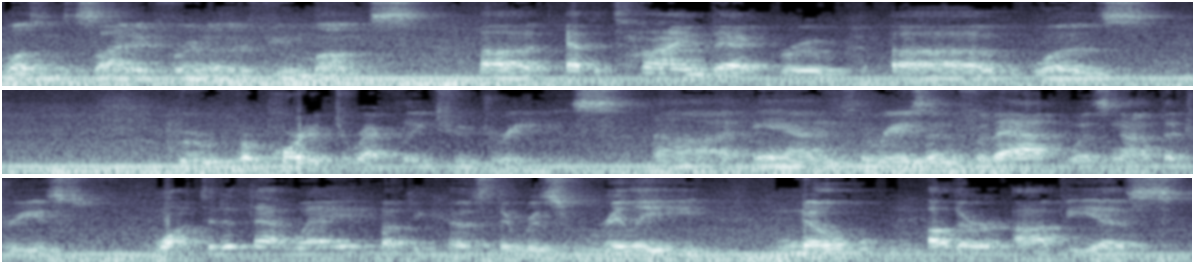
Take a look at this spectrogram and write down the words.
wasn't decided for another few months. at the time, that group was reported directly to Dries. Uh, and the reason for that was not that Dries wanted it that way, but because there was really no other obvious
